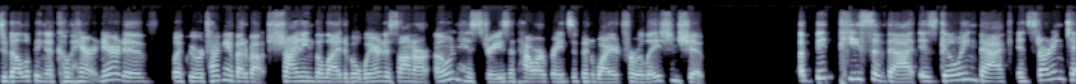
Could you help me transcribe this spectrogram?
developing a coherent narrative, like we were talking about, about shining the light of awareness on our own histories and how our brains have been wired for relationship. A big piece of that is going back and starting to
